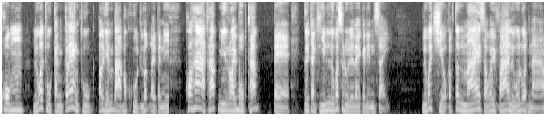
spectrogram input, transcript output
คม หรือว่าถูกกันแกล้งถูกเอาเหรียญบาทมาขูดลดอะไรแบบนี้ ข้อ 5 ครับ มีรอยบุบครับ แต่เกิดจากหินหรือวัสดุใดๆกระเด็นใส่ หรือว่าเฉียวกับต้นไม้เสาไฟฟ้า หรือว่าลวดหนาม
